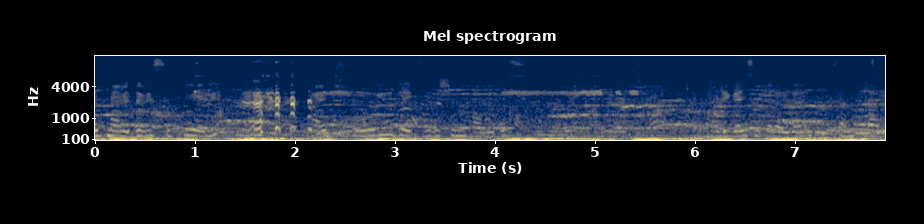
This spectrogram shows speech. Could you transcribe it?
ಇವತ್ತು ನಾವಿದ್ದೀವಿ ಸುತ್ತೂರಲ್ಲಿ. I show you the exhibition ಹೌದು ನೋಡಿ ಗೈಸ್ ಈ ಥರ ಇದೆ. ಸನ್ಫ್ಲವರ್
